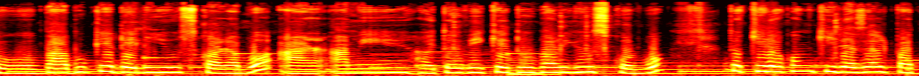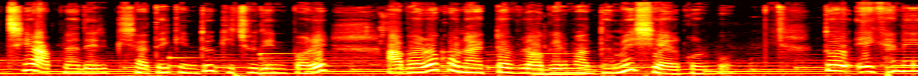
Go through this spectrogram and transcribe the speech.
তো বাবুকে ডেলি ইউজ করাবো আর আমি হয়তো উইকে দুবার ইউজ করব। তো কীরকম কি রেজাল্ট পাচ্ছি আপনাদের সাথে কিন্তু কিছুদিন পরে আবারও কোনো একটা ব্লগের মাধ্যমে শেয়ার করব। তো এখানে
